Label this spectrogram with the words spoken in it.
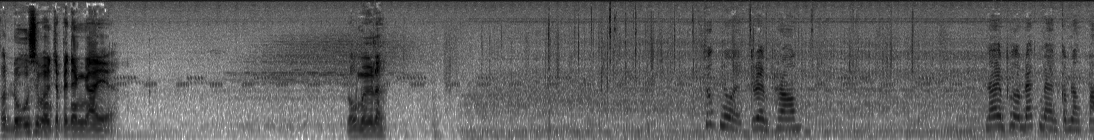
ก็ดูสิมันจะเป็นยังไงอะลงมือเลย ทุกหน่วยเตรียมพร้อมนายอำเภอแม็กแมนกำลังไป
